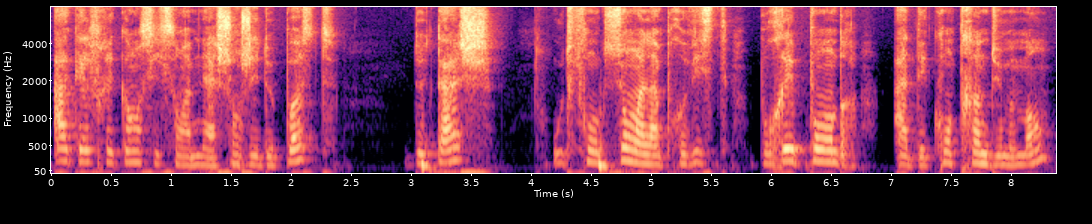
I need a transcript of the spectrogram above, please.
à quelle fréquence ils sont amenés à changer de poste, de tâche ou de fonction à l'improviste pour répondre à des contraintes du moment,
